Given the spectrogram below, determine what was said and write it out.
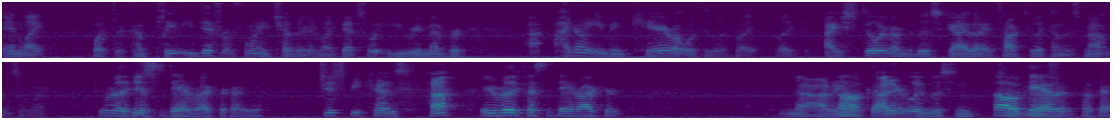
and like, but they're completely different from each other, and like that's what you remember. I, I don't even care about what they look like. Like I still remember this guy that I talked to like on this mountain somewhere, you're really Just- pissed at Dan Reichert, aren't you? just because, huh? Are you really pissed at Dan Reichert? No, I didn't. Oh, okay. I didn't really listen. To Oh, okay. Okay,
